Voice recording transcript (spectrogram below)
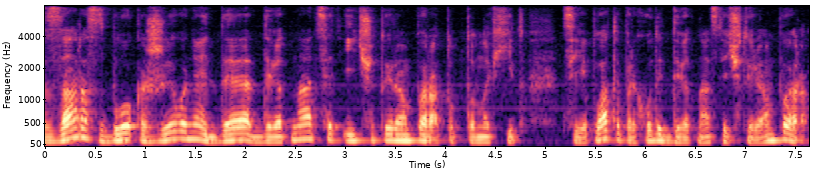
Зараз з блока живлення йде 19,4 А, тобто на вхід цієї плати приходить 19,4 А.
